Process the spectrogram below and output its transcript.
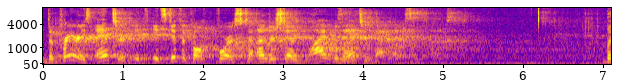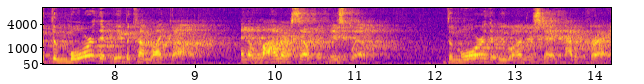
the prayer is answered, it, it's difficult for us to understand why it was answered that way sometimes. But the more that we become like God and align ourselves with His will, the more that we will understand how to pray,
